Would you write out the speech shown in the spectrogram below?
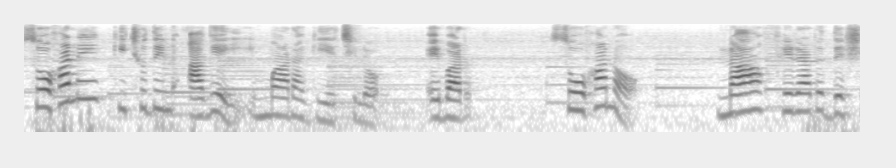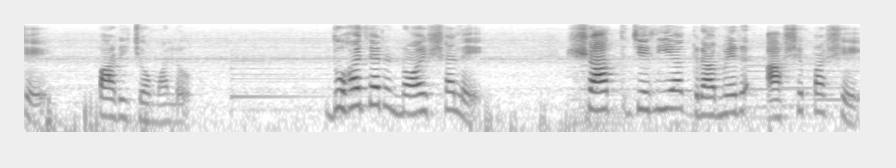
সোহানি কিছুদিন আগেই মারা গিয়েছিল। এবার সোহানও না ফেরার দেশে পাড়ি জমালো। দু হাজার নয় সালে সাত জেলিয়া গ্রামের আশেপাশে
